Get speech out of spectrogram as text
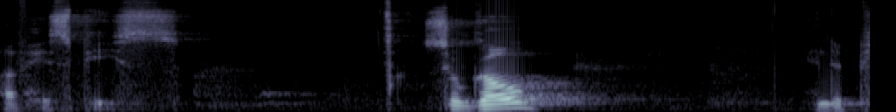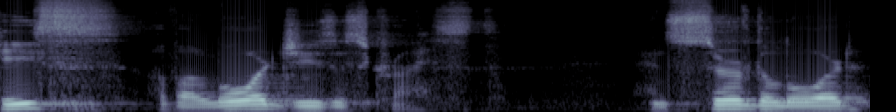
of his peace. So go in the peace of our Lord Jesus Christ and serve the Lord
